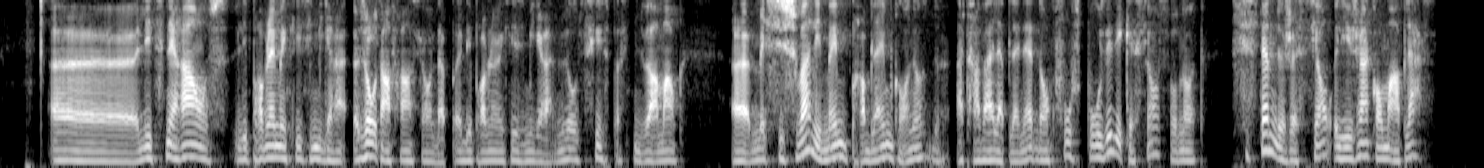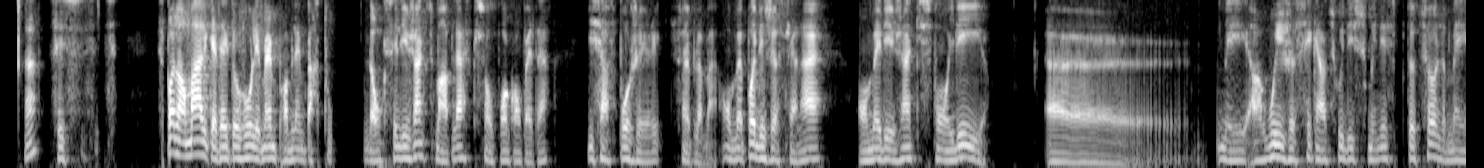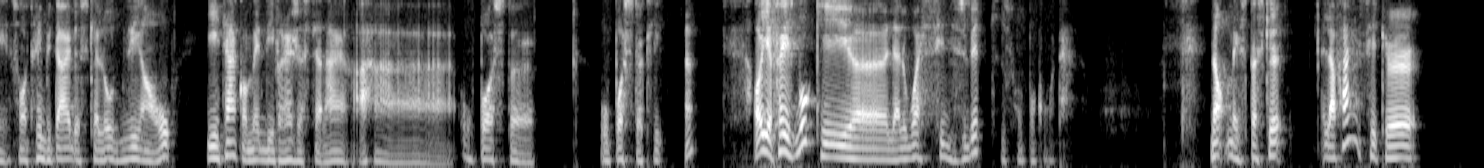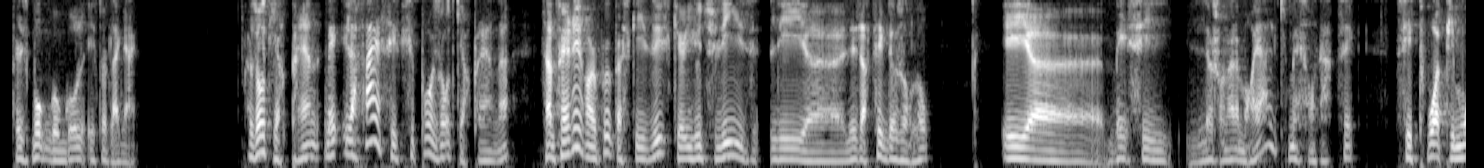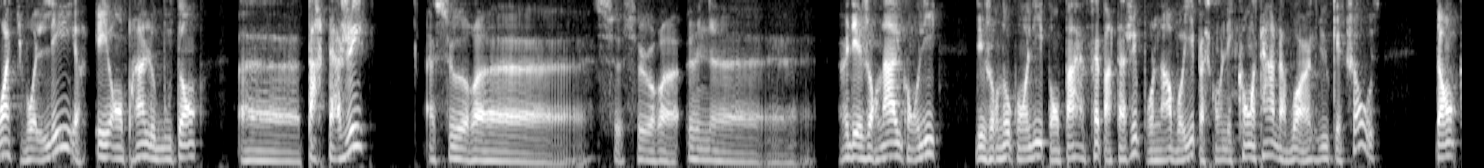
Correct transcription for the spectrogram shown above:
euh, l'itinérance, les problèmes avec les immigrants. Eux autres en France, ils ont des problèmes avec les immigrants. Nous autres aussi, c'est parce qu'ils nous en manquent. Euh, mais c'est souvent les mêmes problèmes qu'on a à travers la planète. Donc, il faut se poser des questions sur notre système de gestion et les gens qu'on met en place. Hein? C'est, pas normal que tu aies toujours les mêmes problèmes partout. Donc, c'est les gens que tu mets en place qui sont pas compétents. Ils savent pas gérer, tout simplement. On met pas des gestionnaires, on met des gens qui se font élire. Euh, mais ah oui, je sais qu'en dessous des sous-ministres tout ça, mais ils sont tributaires de ce que l'autre dit en haut. Il est temps qu'on mette des vrais gestionnaires au, poste, au poste clé. Hein? Ah, il y a Facebook et euh, la loi C-18 qui ne sont pas contents. Non, mais c'est parce que l'affaire, c'est que Facebook, Google et toute la gang. Eux autres, ils reprennent. Mais l'affaire, c'est que c'est pas eux autres qui reprennent. Hein? Ça me fait rire un peu parce qu'ils disent qu'ils utilisent euh, les, articles de journaux. Et euh, mais c'est le Journal de Montréal qui met son article. C'est toi puis moi qui va le lire et on prend le bouton euh, partager sur, sur, un des journaux qu'on lit, des journaux qu'on lit, puis on fait partager pour l'envoyer parce qu'on est content d'avoir lu quelque chose. Donc,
